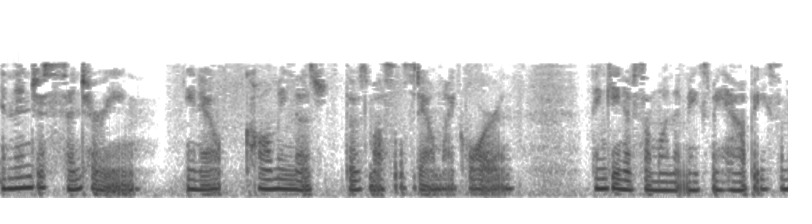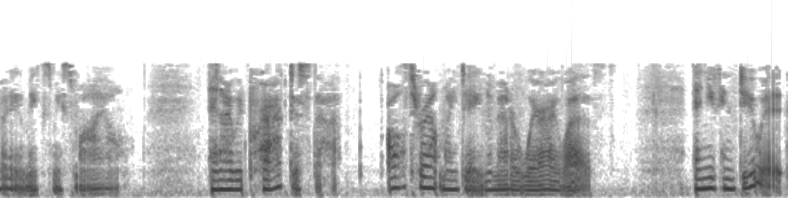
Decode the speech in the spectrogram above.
and then just centering, you know, calming those, those muscles down my core and thinking of someone that makes me happy, somebody that makes me smile. And I would practice that all throughout my day, no matter where I was. And you can do it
